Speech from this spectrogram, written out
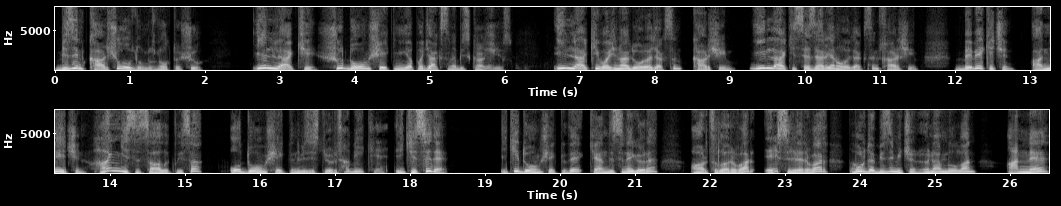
Bizim karşı olduğumuz nokta şu. İlla ki şu doğum şeklini yapacaksına biz karşıyız. İlla ki vajinal doğuracaksın karşıyım. İlla ki sezeryen olacaksın karşıyım. Bebek için, anne için hangisi sağlıklıysa o doğum şeklini biz istiyoruz. Tabii ki. İkisi de iki doğum şekli de kendisine göre artıları var, eksileri var. Burada bizim için önemli olan anne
